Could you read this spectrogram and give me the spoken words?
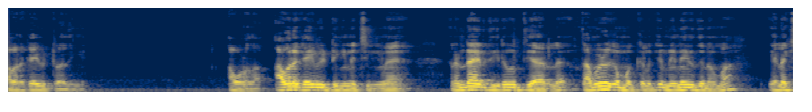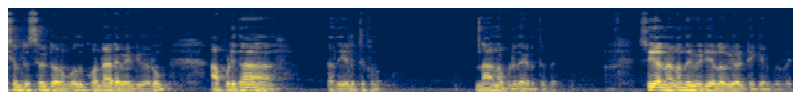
அவரை கைவிட்டுறாதீங்க. அவ்வளோதான் அவரை கைவிட்டீங்கன்னு வச்சுக்கங்களேன் ரெண்டாயிரத்தி இருபத்தி ஆறில் தமிழக மக்களுக்கு நினைவு தினமாக எலெக்ஷன் ரிசல்ட் வரும்போது கொண்டாட வேண்டி வரும். அப்படி தான் அதை எடுத்துக்கணும். நானும் அப்படி தான் எடுத்துப்பேன் ஸோ நடந்த video love you take care bye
